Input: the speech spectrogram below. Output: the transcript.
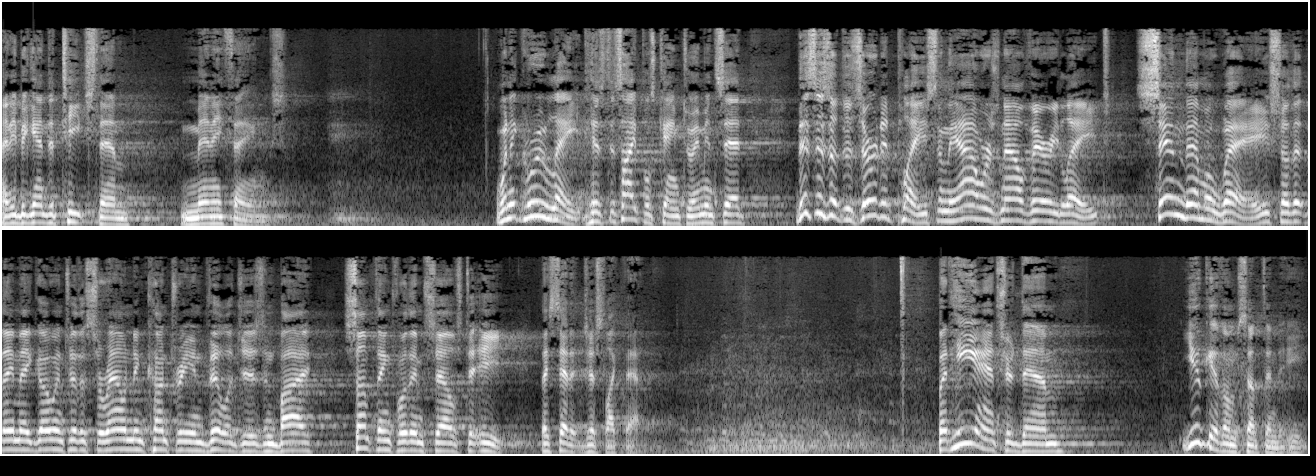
And he began to teach them many things. When it grew late, his disciples came to him and said, This is a deserted place, and the hour is now very late. Send them away so that they may go into the surrounding country and villages and buy something for themselves to eat. They said it just like that. But he answered them, You give them something to eat.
